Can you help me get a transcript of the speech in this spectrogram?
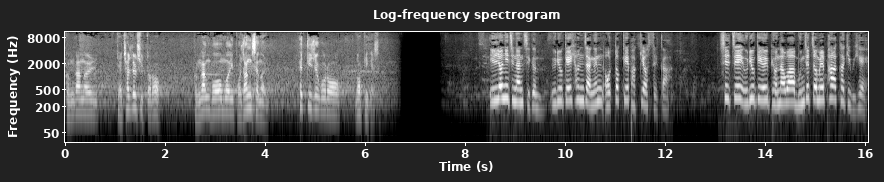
건강을 되찾을 수 있도록 건강보험의 보장성을 획기적으로 높이겠습니다. 1년이 지난 지금 의료계 현장은 어떻게 바뀌었을까? 실제 의료계의 변화와 문제점을 파악하기 위해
